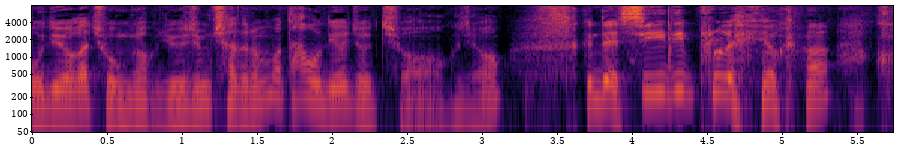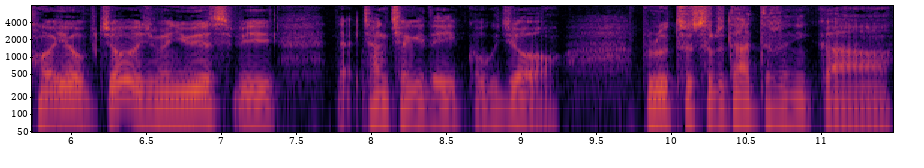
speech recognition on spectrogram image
오디오가 좋은가 보죠. 요즘 차들은 뭐 다 오디오 좋죠. 그죠? 근데 CD 플레이어가 거의 없죠. 요즘엔 USB 장착이 돼 있고, 그죠? 블루투스로 다 들으니까.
